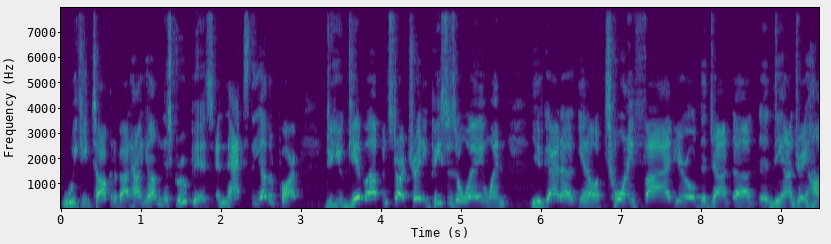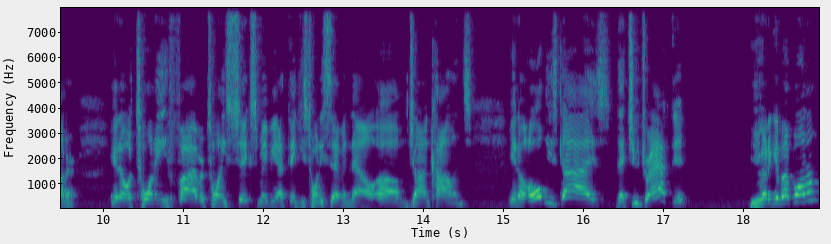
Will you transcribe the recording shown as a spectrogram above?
we keep talking about how young this group is, and that's the other part. Do you give up and start trading pieces away when you've got a you know a 25 year old uh, DeAndre Hunter, you know a 25 or 26, maybe I think he's 27 now, um, John Collins, you know all these guys that you drafted, you're going to give up on them,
